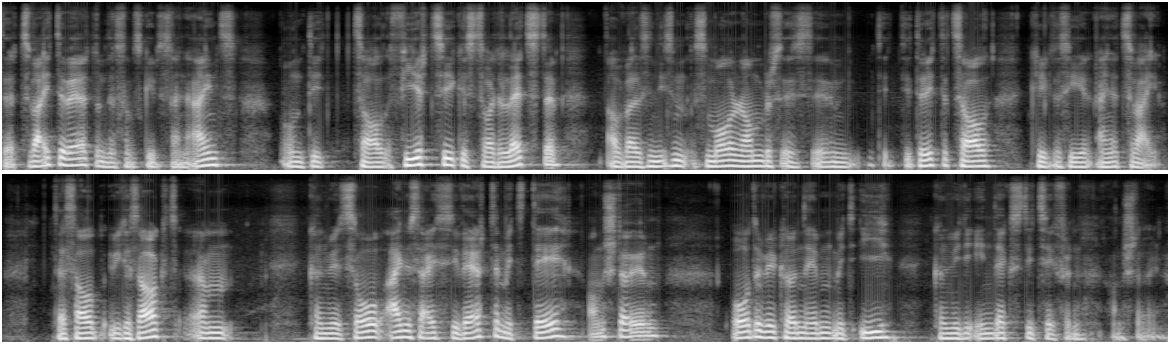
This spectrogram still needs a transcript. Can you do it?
der zweite Wert und sonst gibt es eine 1 und die Zahl 40 ist zwar der letzte, aber weil es in diesem Smaller Numbers ist ähm, die, die, dritte Zahl, kriegt es hier eine 2. Deshalb, wie gesagt, ähm, können wir so einerseits die Werte mit D ansteuern oder wir können eben mit I können wir die Index, die Ziffern ansteuern.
